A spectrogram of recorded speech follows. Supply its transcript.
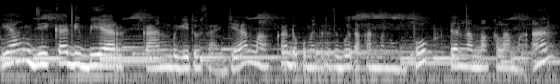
yang jika dibiarkan begitu saja maka dokumen tersebut akan menumpuk dan lama-kelamaan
